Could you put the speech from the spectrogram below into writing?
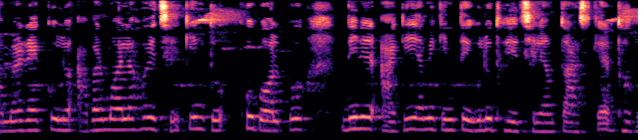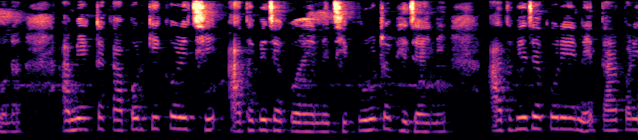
আমার র্যাকগুলো আবার ময়লা হয়েছে, কিন্তু খুব অল্প দিনের আগেই আমি কিন্তু এগুলো ধুয়েছিলাম। তো আজকে আর ধোবো না। আমি একটা কাপড় কী করেছি? আধা ভেজা করে এনেছি, পুরোটা ভেজাইনি। আধ ভেজা করে এনে তারপরে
